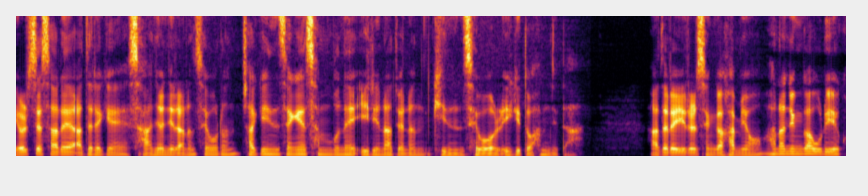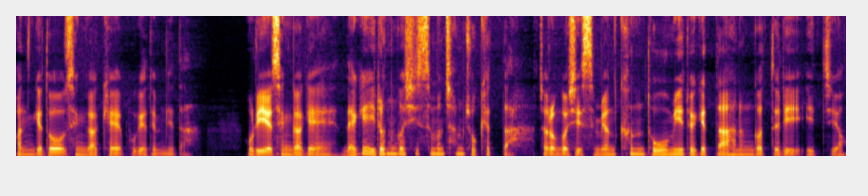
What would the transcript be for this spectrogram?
13살의 아들에게 4년이라는 세월은 자기 인생의 3분의 1이나 되는 긴 세월이기도 합니다. 아들의 일을 생각하며 하나님과 우리의 관계도 생각해 보게 됩니다. 우리의 생각에 내게 이런 것이 있으면 참 좋겠다. 저런 것이 있으면 큰 도움이 되겠다 하는 것들이 있지요.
